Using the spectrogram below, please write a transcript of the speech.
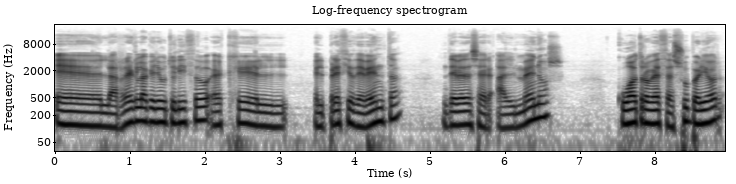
eh, la regla que yo utilizo es que el, el precio de venta debe de ser al menos cuatro veces superior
